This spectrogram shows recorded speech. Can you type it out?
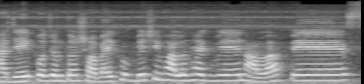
আজ এই পর্যন্ত সবাই খুব বেশি ভালো থাকবেন। আল্লাহ হাফেজ।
